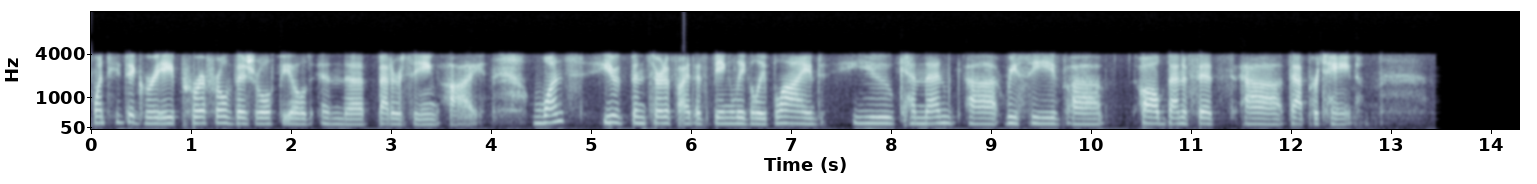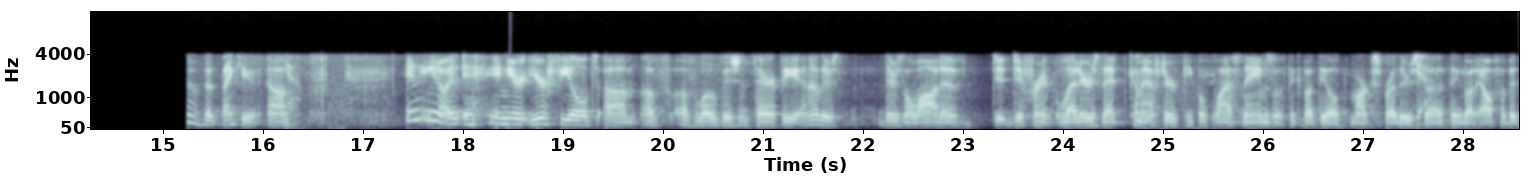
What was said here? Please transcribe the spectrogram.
20 degree peripheral visual field in the better seeing eye. Once you've been certified as being legally blind, you can then uh, receive uh, all benefits uh, that pertain. Oh, thank you. Um, yeah. And you know, in your your field um, of of low vision therapy, I know there's there's a lot of d- different letters that come mm-hmm. after people's last names. Let's think about the old Marx Brothers yeah. uh, thing about alphabet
